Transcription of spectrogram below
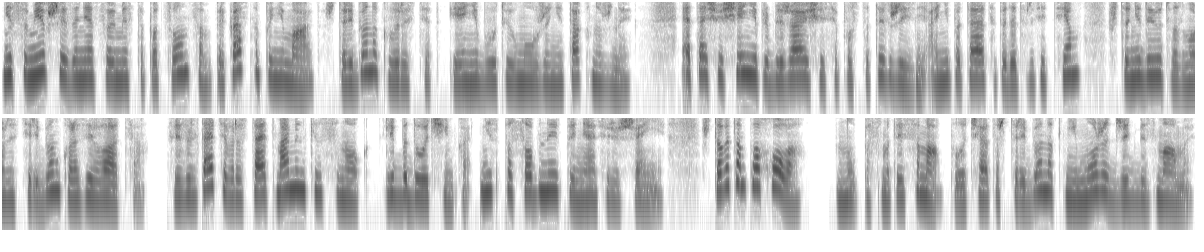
не сумевшие занять свое место под солнцем, прекрасно понимают, что ребенок вырастет, и они будут ему уже не так нужны. Это ощущение приближающейся пустоты в жизни они пытаются предотвратить тем, что не дают возможности ребенку развиваться. В результате вырастает маменькин сынок, либо доченька, не способные к принятию решений. Что в этом плохого? Ну, посмотри сама. Получается, что ребенок не может жить без мамы.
